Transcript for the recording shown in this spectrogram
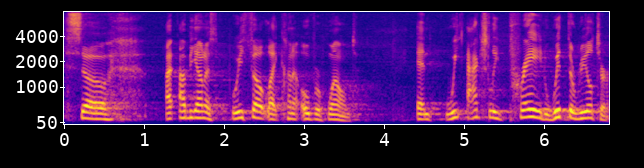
So I, will be honest, we felt like kind of overwhelmed. And we actually prayed with the realtor.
